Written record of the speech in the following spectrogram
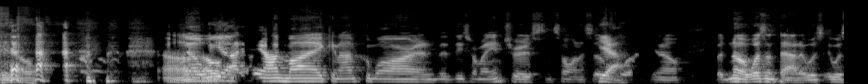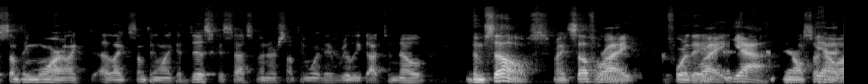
you know. uh, no, we, oh, uh, hey, I'm Mike and I'm Kumar and these are my interests and so on and so yeah. forth. You know, but no, it wasn't that. It was it was something more like uh, like something like a disc assessment or something where they really got to know themselves, right? Self right before they right yeah and also yeah, how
